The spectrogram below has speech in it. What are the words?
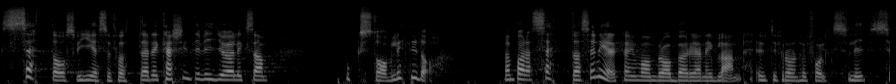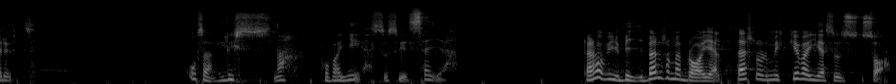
sätta oss vid Jesu fötter. Det kanske inte vi gör liksom bokstavligt idag. Men bara sätta sig ner kan ju vara en bra början ibland utifrån hur folks liv ser ut. Och sen lyssna på vad Jesus vill säga. Där har vi ju Bibeln som är bra hjälp. Där står det mycket vad Jesus sa.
